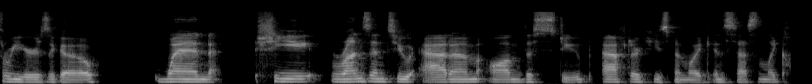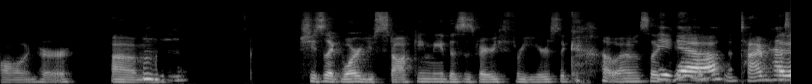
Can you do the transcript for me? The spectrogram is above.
three years ago when she runs into adam on the stoop after he's been like incessantly calling her um mm-hmm she's like, "Why are you stalking me? This is very three years ago." I was like, "Yeah, the time has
